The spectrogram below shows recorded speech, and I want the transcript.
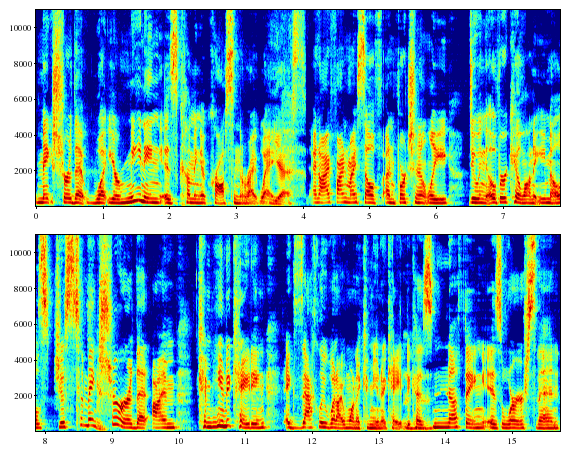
make sure that what you're meaning is coming across in the right way. Yes. And I find myself, unfortunately, doing overkill on emails just to make hmm. sure that I'm communicating exactly what I want to communicate mm-hmm. because nothing is worse than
